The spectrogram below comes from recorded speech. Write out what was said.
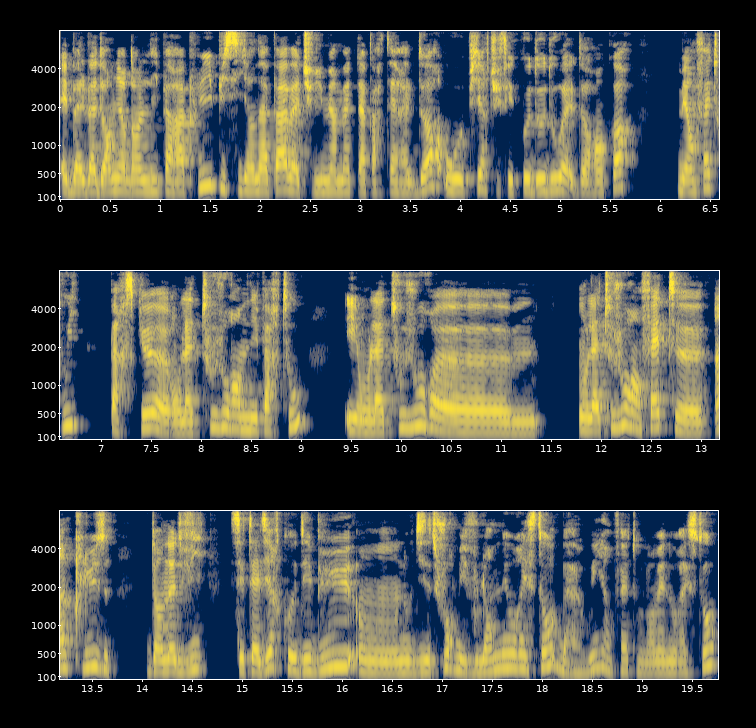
eh ben elle va dormir dans le lit parapluie. Puis s'il y en a pas, bah tu lui mets un matelas par terre, elle dort. Ou au pire, tu fais cododo, elle dort encore. Mais en fait, oui, parce que euh, on l'a toujours emmenée partout et on l'a toujours, on l'a toujours en fait incluse dans notre vie. C'est-à-dire qu'au début, on nous disait toujours, mais vous l'emmenez au resto? Bah oui, en fait, on l'emmène au resto.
